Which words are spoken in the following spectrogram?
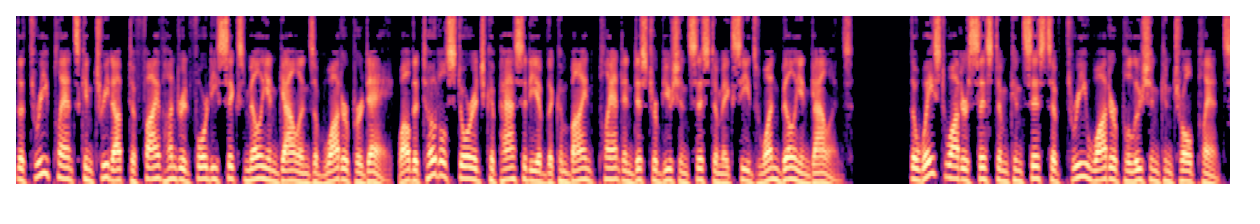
The three plants can treat up to 546 million gallons of water per day, while the total storage capacity of the combined plant and distribution system exceeds 1 billion gallons. The wastewater system consists of three water pollution control plants,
